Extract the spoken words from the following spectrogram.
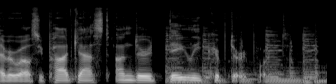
everywhere else you podcast under Daily Crypto Report.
